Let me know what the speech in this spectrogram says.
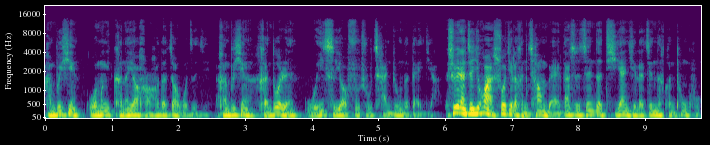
很不幸，我们可能要好好的照顾自己。很不幸，很多人维持要付出惨重的代价。虽然这句话说起来很苍白，但是真的体验起来真的很痛苦。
